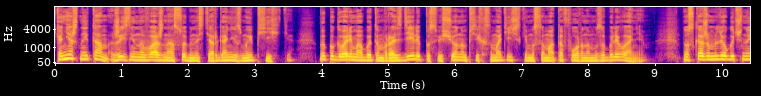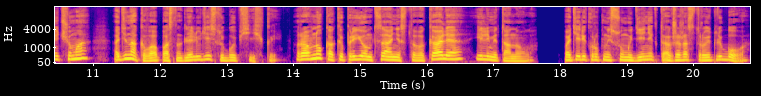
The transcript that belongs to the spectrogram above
Конечно, и там жизненно важны особенности организма и психики. Мы поговорим об этом в разделе, посвященном психосоматическим и соматофорным заболеваниям. Но, скажем, легочная чума одинаково опасна для людей с любой психикой. Равно как и прием цианистого калия или метанола. Потери крупной суммы денег также расстроят любого.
